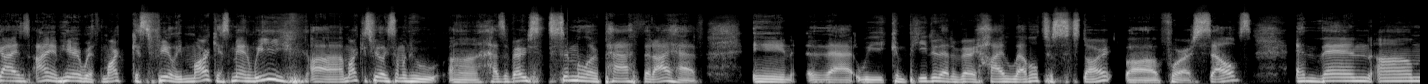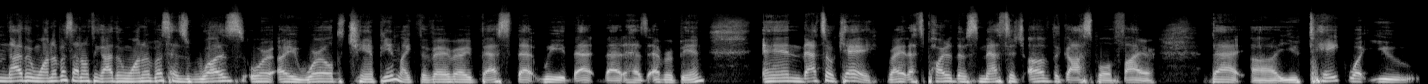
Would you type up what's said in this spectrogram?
guys, I am here with Marcus Filly. Marcus, man, we uh, Marcus Filly, someone who uh, has a very similar path that I have, in that we competed at a very high level to start uh, for ourselves, and then um, neither one of us, I don't think either one of us has was or a world champion, like the very very best that we that that has ever been, and that's okay, right? That's part of this message of the gospel of fire that uh, you take what you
